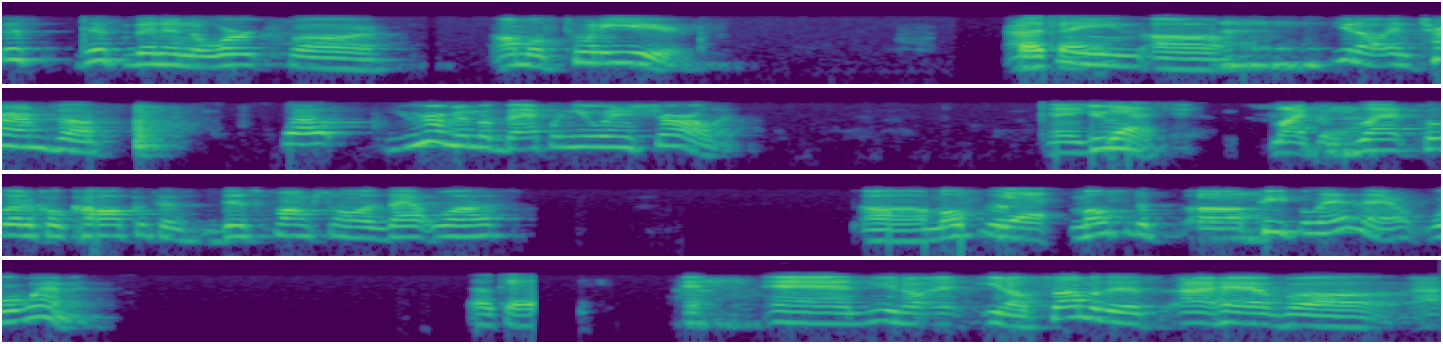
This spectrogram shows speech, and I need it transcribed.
this this been in the work for almost 20 years. I've okay. seen, uh, you know, in terms of, well, you remember back when you were in Charlotte, and you, yes. like the black political caucus, as dysfunctional as that was. Uh, most of the yeah. most of the uh, people in there were women. Okay. And, and, you know, you know, some of this I have. Uh, I,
